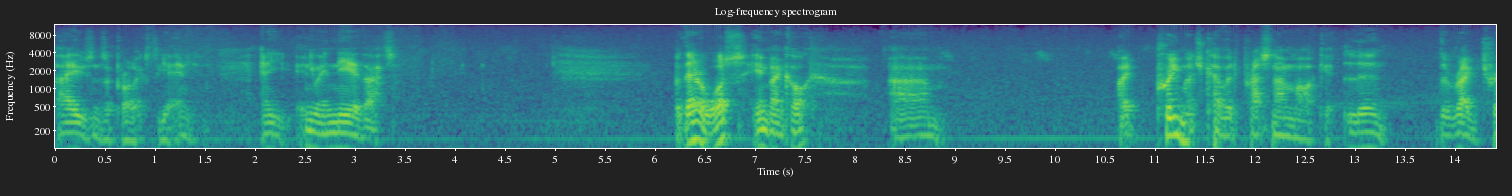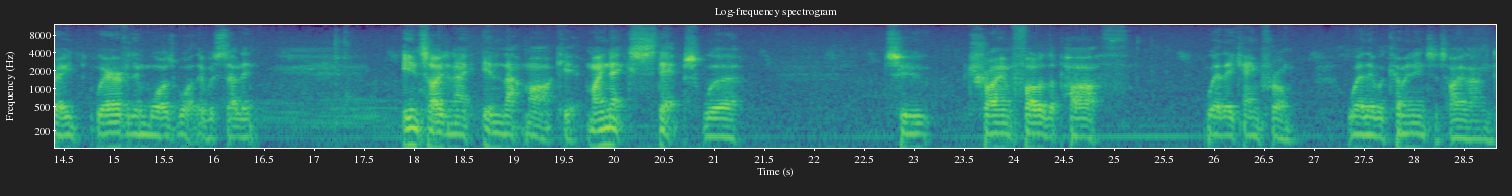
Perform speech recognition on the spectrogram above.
thousands of products to get any, any anywhere near that. But there I was in Bangkok. Um, I pretty much covered Pratunam Market, learned the rag trade where everything was what they were selling inside and out in that market my next steps were to try and follow the path where they came from where they were coming into Thailand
